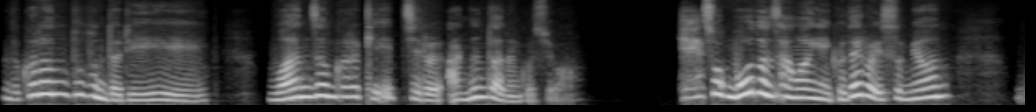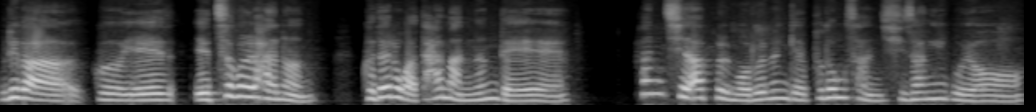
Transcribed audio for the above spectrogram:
근데 그런 부분들이 무한정 그렇게 있지를 않는다는 거죠. 계속 모든 상황이 그대로 있으면 우리가 그 예, 예측을 하는 그대로가 다 맞는데 한 치 앞을 모르는 게 부동산 시장이고요.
